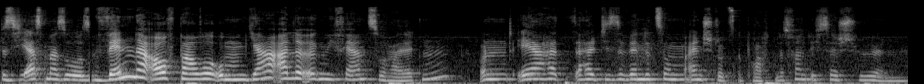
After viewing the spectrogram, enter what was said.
dass ich erstmal so Wände aufbaue, um ja alle irgendwie fernzuhalten. Und er hat halt diese Wände zum Einsturz gebracht. Und das fand ich sehr schön.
